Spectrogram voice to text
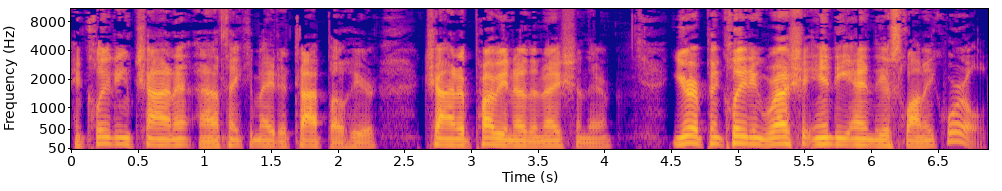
including China. I think you made a typo here. China, probably another nation there. Europe, including Russia, India, and the Islamic world,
